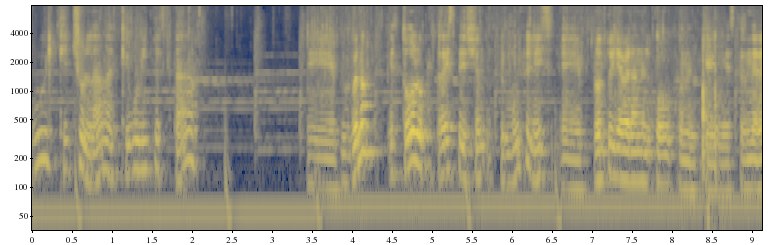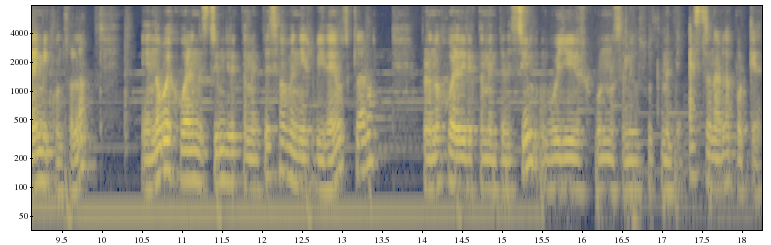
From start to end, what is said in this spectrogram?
Uy, qué chulada, qué bonito está. Eh, pues bueno, es todo lo que trae esta edición. Estoy muy feliz. Eh, pronto ya verán el juego con el que estrenaré mi consola. Eh, no voy a jugar en stream directamente. Se van a venir videos, claro. Pero no jugaré directamente en stream. Voy a ir con unos amigos justamente a estrenarla porque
